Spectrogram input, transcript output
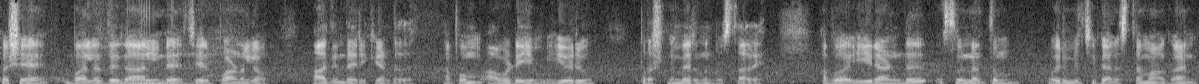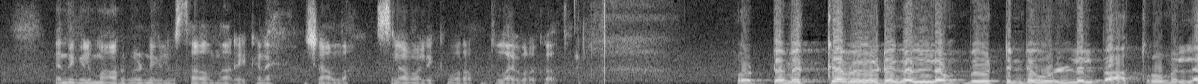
പക്ഷേ വലത് കാലിന്റെ ചെരുപ്പാണല്ലോ ആദ്യം ധരിക്കേണ്ടത്. അപ്പം അവിടെയും ഈ ഒരു പ്രശ്നം വരുന്നുണ്ട് ഉസ്താദെ. അപ്പോൾ ഈ രണ്ട് സുന്നത്തും ഒരുമിച്ച് കരസ്ഥമാക്കാൻ എന്തെങ്കിലും മാർഗം ഉണ്ടെങ്കിൽ ഉസ്താദ് ഒന്ന് അറിയിക്കണേ. ഇൻഷാല്ലാ അസ്സാം വലൈക്കും വാഹമത്തല്ലാ വർക്കാത്തു ഒട്ടുമിക്ക വീടുകളിലും വീട്ടിന്റെ ഉള്ളിൽ ബാത്റൂം ഉള്ള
